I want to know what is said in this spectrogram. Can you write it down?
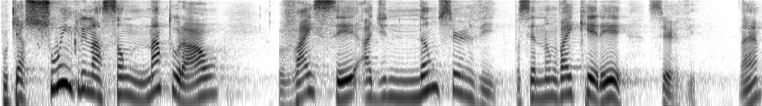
Porque a sua inclinação natural vai ser a de não servir. Você não vai querer servir, né?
